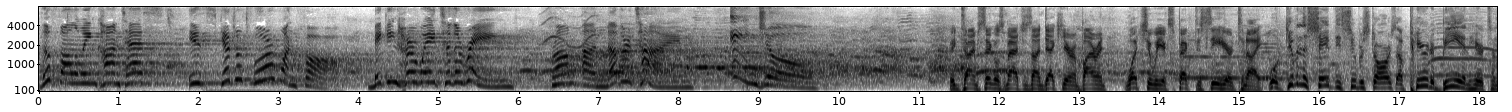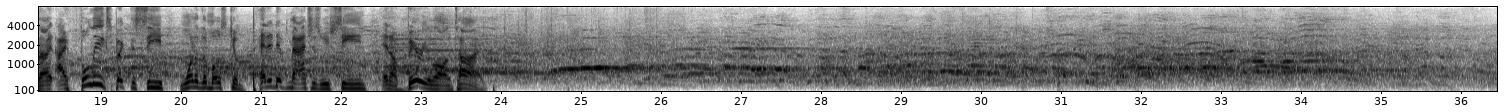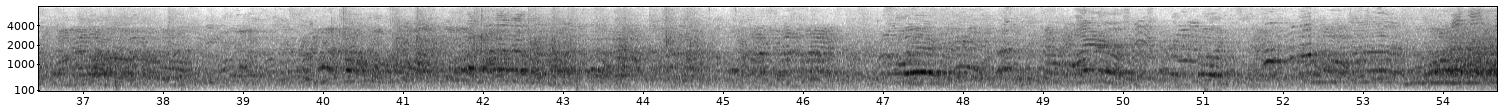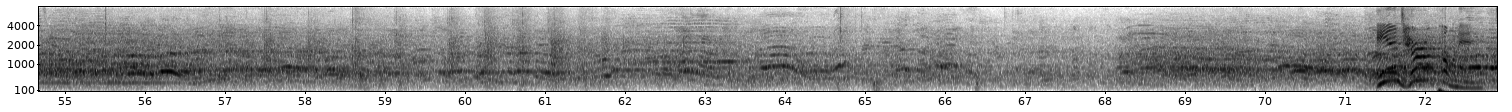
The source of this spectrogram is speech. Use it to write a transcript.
The following contest is scheduled for one fall. Making her way to the ring from another time, Angel. Big time singles matches on deck here. And Byron, what should we expect to see here tonight? Well, given the shape these superstars appear to be in here tonight, I fully expect to see one of the most competitive matches we've seen in a very long time. And her opponent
